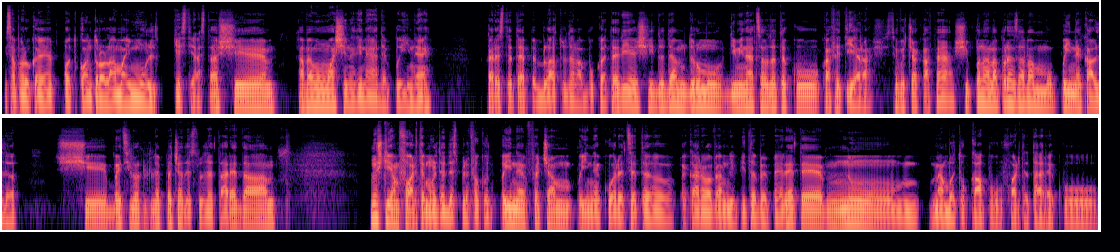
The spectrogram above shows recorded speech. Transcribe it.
Mi s-a părut că pot controla mai mult chestia asta și aveam o mașină din aia de pâine care stătea pe blatul de la bucătărie și dădeam drumul dimineața odată cu cafetiera. Și se făcea cafea și până la prânz aveam o pâine caldă. Și băieților le plăcea destul de tare, dar nu știam foarte multe despre făcut pâine, făceam pâine cu o rețetă pe care o aveam lipită pe perete, nu mi-am bătut capul foarte tare cu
